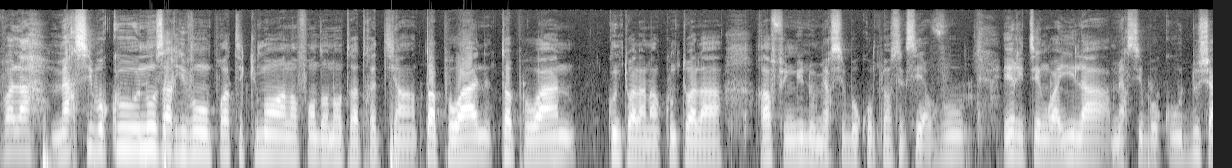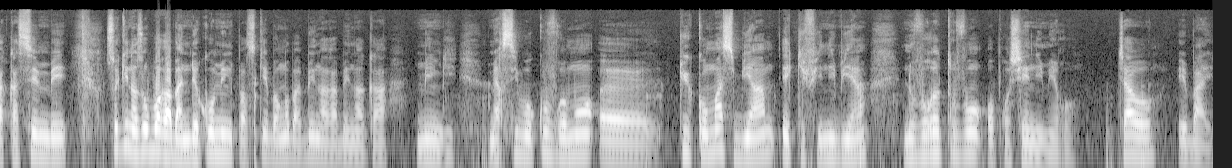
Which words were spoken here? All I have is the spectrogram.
Voilà, merci beaucoup. Nous arrivons pratiquement à l'enfant de notre entretien. Top one, top one. Na merci beaucoup, plan succès à vous. Héritier Ngwaïla, merci beaucoup. Doucha Kasembe, ceux qui n'ont pas mingi parce que bango babengaka bengaka mingi. Merci beaucoup vraiment euh, qui commence bien et qui finit bien. Nous vous retrouvons au prochain numéro. Ciao et bye.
